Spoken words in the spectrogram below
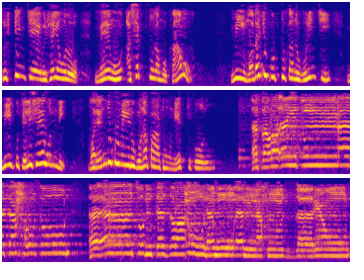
సృష్టించే విషయంలో మేము అశక్తులము కాము మీ మొదటి పుట్టుకను గురించి మీకు తెలిసే ఉంది మరెందుకు మీరు గుణపాఠం నేర్చుకోరు أفرأيتم ما تحرثون أأنتم تزرعونه أم نحن الزارعون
